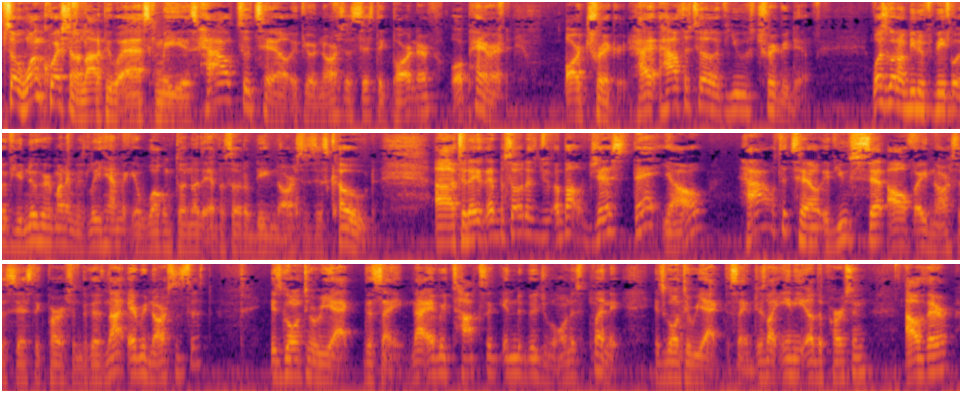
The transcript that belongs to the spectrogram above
So one question a lot of people ask me is how to tell if your narcissistic partner or parent are triggered. How, how to tell if you've triggered them. What's going on, beautiful people? If you're new here, my name is Lee Hammock, and welcome to another episode of the Narcissist Code. Uh, today's episode is about just that, y'all. How to tell if you set off a narcissistic person, because not every narcissist is going to react the same. Not every toxic individual on this planet is going to react the same. Just like any other person out there,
